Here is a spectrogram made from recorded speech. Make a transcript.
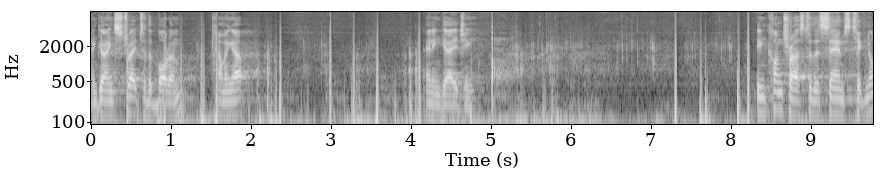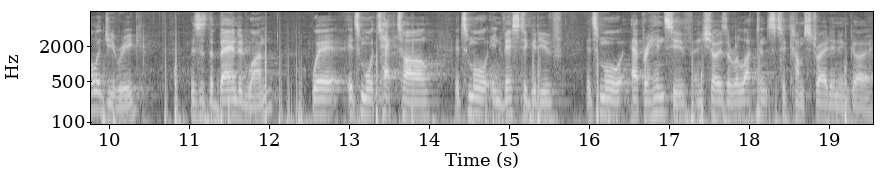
and going straight to the bottom, coming up, and engaging. In contrast to the SAMS technology rig, this is the banded one, where it's more tactile, it's more investigative, it's more apprehensive, and shows a reluctance to come straight in and go.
